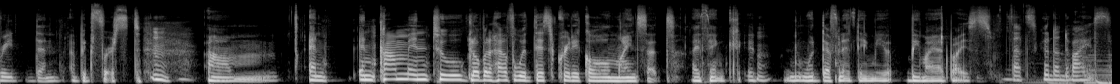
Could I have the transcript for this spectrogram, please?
read then a bit first um, and and come into global health with this critical mindset i think it would definitely be, be my advice That's good advice.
